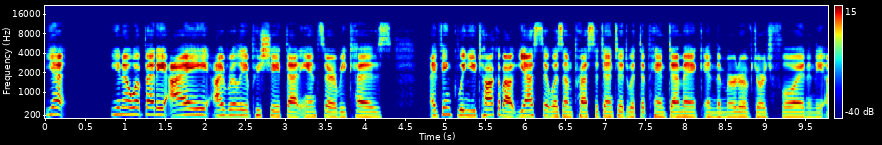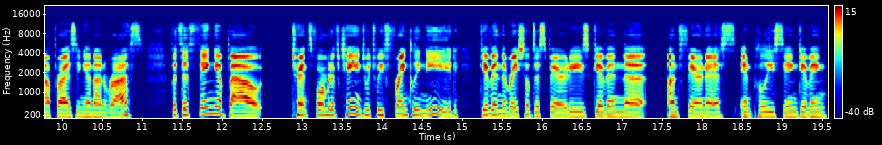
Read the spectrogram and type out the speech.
Yeah. You know what, Betty? I I really appreciate that answer because I think when you talk about yes, it was unprecedented with the pandemic and the murder of George Floyd and the uprising and unrest, but the thing about transformative change, which we frankly need given the racial disparities, given the unfairness in policing, given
